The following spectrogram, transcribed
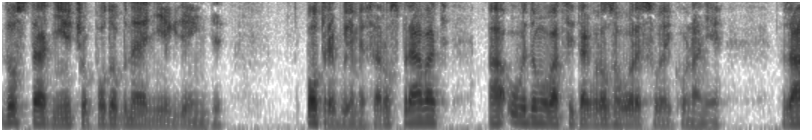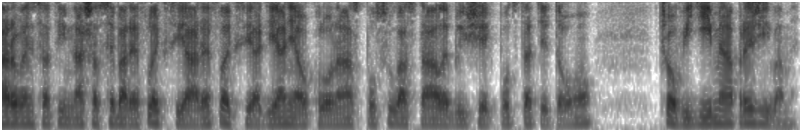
dostať niečo podobné niekde inde. Potrebujeme sa rozprávať a uvedomovať si tak v rozhovore svoje konanie – Zároveň sa tým naša seba reflexia a reflexia diania okolo nás posúva stále bližšie k podstate toho, čo vidíme a prežívame.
